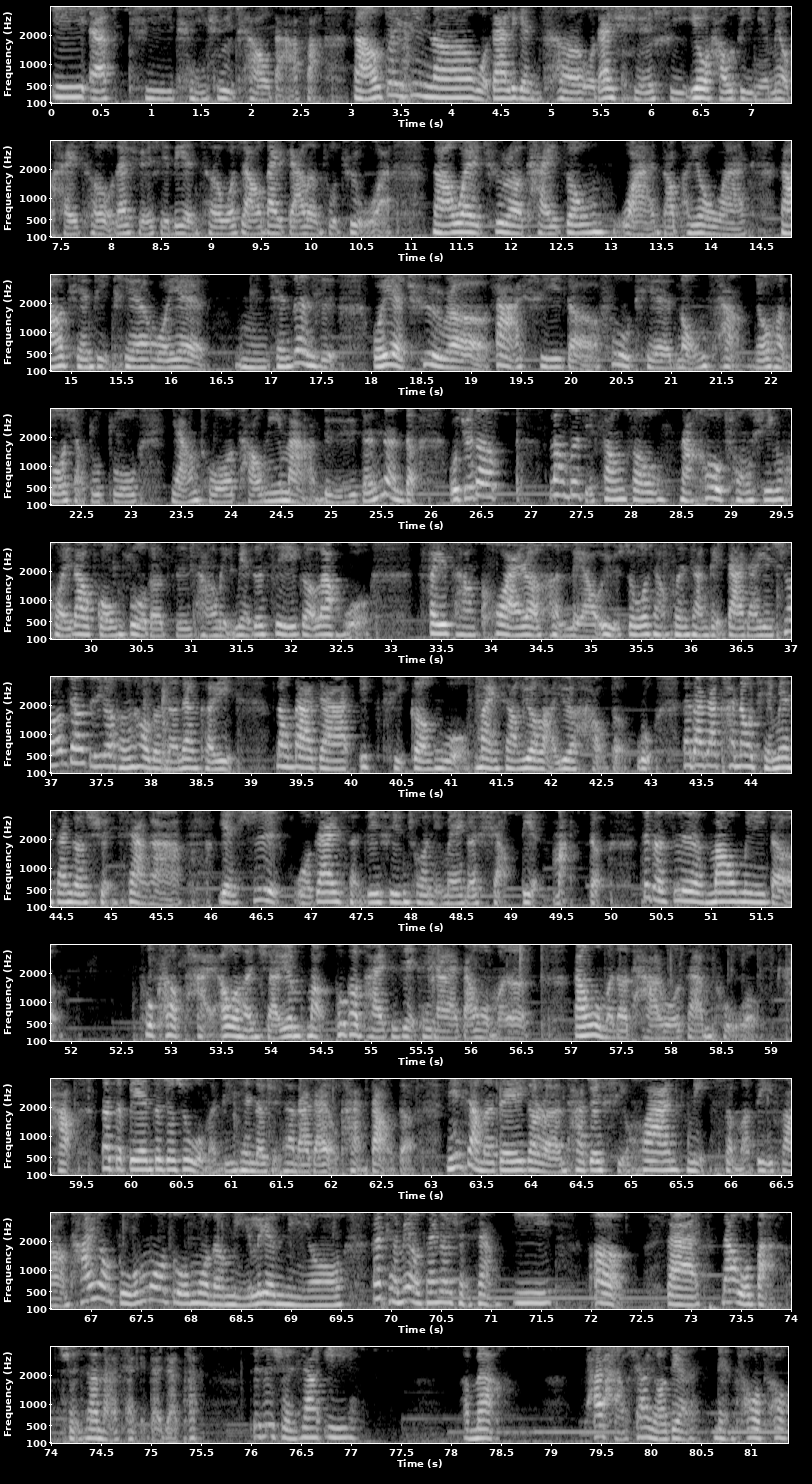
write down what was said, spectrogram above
EFT 情绪敲打法，然后最近呢，我在练车，我在学习，因为我好几年没有开车，我在学习练车，我想要带家人出去玩。然后我也去了台中玩，找朋友玩。然后前几天我也，嗯，前阵子我也去了大溪的富田农场，有很多小猪猪、羊驼、草泥马、驴等等的。我觉得让自己放松，然后重新回到工作的职场里面，这是一个让我非常快乐、很疗愈。所以我想分享给大家，也希望这样子一个很好的能量可以。让大家一起跟我迈向越来越好的路。那大家看到前面三个选项啊，也是我在审计新村里面一个小店买的。这个是猫咪的扑克牌啊，我很喜欢，因为猫扑克牌其实也可以拿来当我们的当我们的塔罗占卜哦。好，那这边这就是我们今天的选项，大家有看到的。你想的这一个人，他最喜欢你什么地方？他有多么多么的迷恋你哦。那前面有三个选项，一、二、三。那我把选项拿起来给大家看，就是选项一，有没有？他好像有点脸臭臭。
